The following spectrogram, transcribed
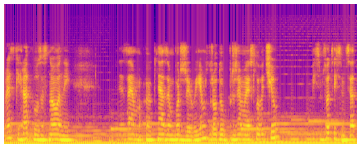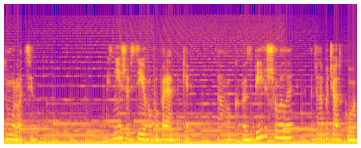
Прайський град був заснований князем, е, князем Борживиєм з роду Прижимаєсловичів у 880 році. Пізніше всі його попередники замок е, збільшували, адже на початку е,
